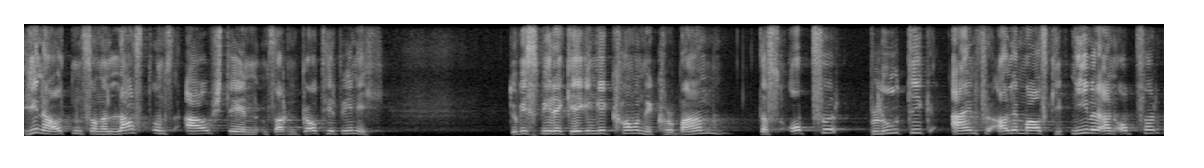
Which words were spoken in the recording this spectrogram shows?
hinhalten, sondern lasst uns aufstehen und sagen, Gott, hier bin ich. Du bist mir entgegengekommen mit Korban, das Opfer, blutig, ein für alle Mal, es gibt nie mehr ein Opfer.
